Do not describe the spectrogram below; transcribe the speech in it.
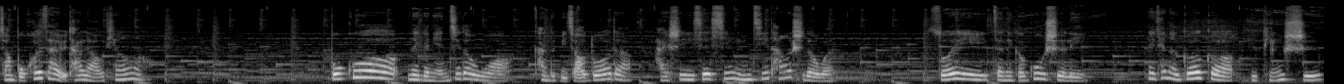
将不会再与她聊天了。不过那个年纪的我看的比较多的还是一些心灵鸡汤式的文，所以在那个故事里，那天的哥哥与平时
